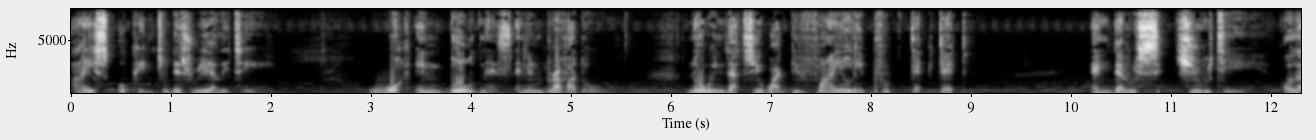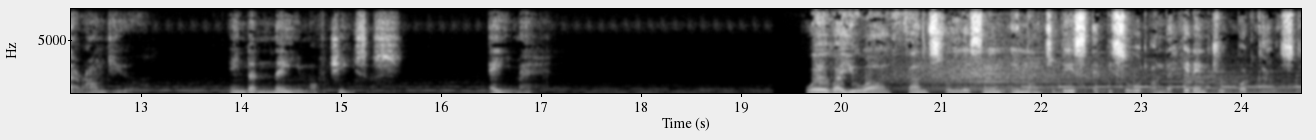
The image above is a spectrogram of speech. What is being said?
eyes open to this reality. Walk in boldness and in bravado, knowing that you are divinely protected and there is security all around you. In the name of Jesus. Amen. Wherever you are, thanks for listening in on today's episode on the Hidden Truth Podcast.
